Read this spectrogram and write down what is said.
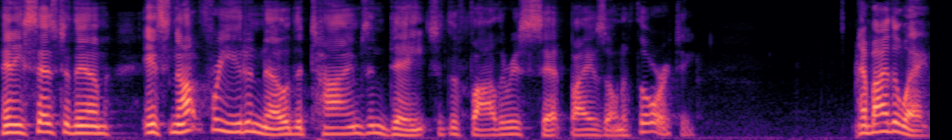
And he says to them, It's not for you to know the times and dates that the Father has set by his own authority. Now, by the way,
